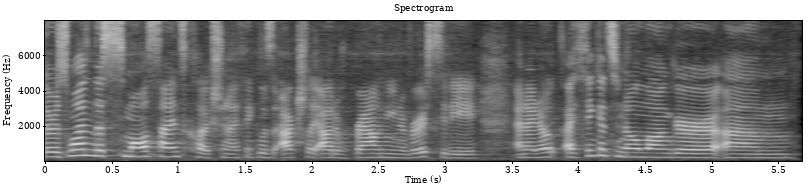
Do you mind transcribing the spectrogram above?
there was one, the small science collection, I think was actually out of Brown University, and I, don't, I think it's no longer um,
